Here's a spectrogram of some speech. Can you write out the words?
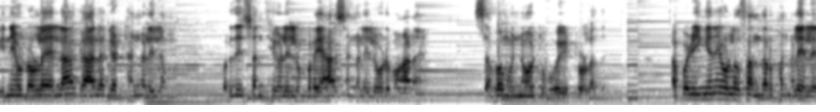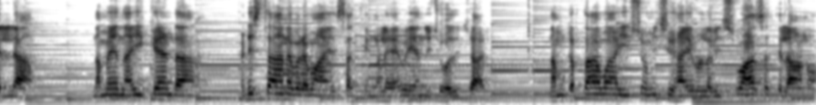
പിന്നീടുള്ള എല്ലാ കാലഘട്ടങ്ങളിലും പ്രതിസന്ധികളിലും പ്രയാസങ്ങളിലൂടുമാണ് സഭ മുന്നോട്ട് പോയിട്ടുള്ളത്. അപ്പോൾ ഇങ്ങനെയുള്ള സന്ദർഭങ്ങളിലെല്ലാം നമ്മെ നയിക്കേണ്ട അടിസ്ഥാനപരമായ സത്യങ്ങൾ ഏവയെന്ന് ചോദിച്ചാൽ നാം കർത്താവായ ഈശോമിശിഹായുള്ള വിശ്വാസത്തിലാണോ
